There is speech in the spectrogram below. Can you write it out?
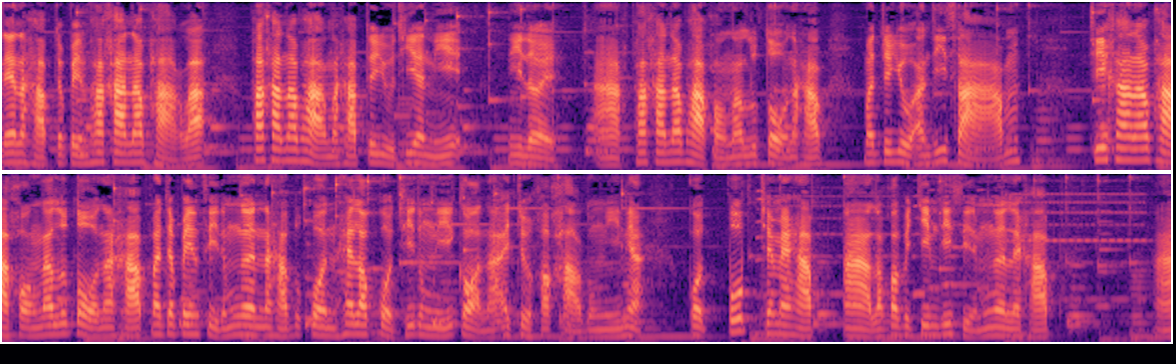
เนี่ยนะครับจะเป็นผ้าคาดหน้าผากละผ้าคาดหน้าผากนะครับจะอยู่ที่อันนี้นี่เลยอ่าผ้าคาดหน้าผากของนารูโตะนะครับมันจะอยู่อันที่ 3 ที่ข้างหน้าผากของนารูโตะนะครับมันจะเป็นสีน้ำเงินนะครับ ทุกคนให้เรากดที่ตรงนี้ก่อนนะไอจุดขาวๆตรงนี้เนี่ยกดปุ๊บใช่ไหมครับอ่าแล้วก็ไปจิ้มที่สีน้ำเงินเลยครับอ่า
